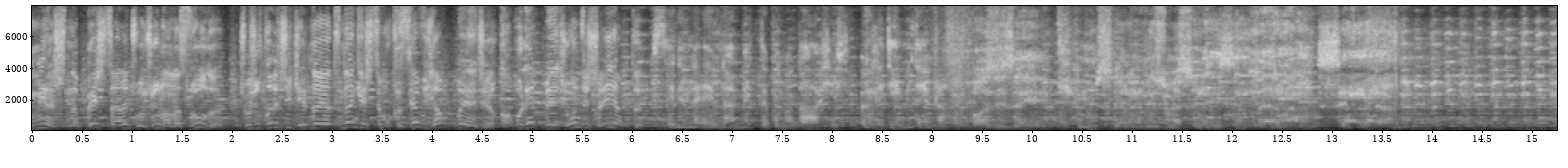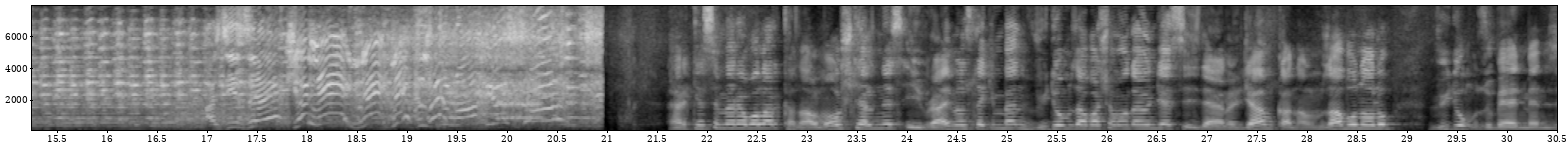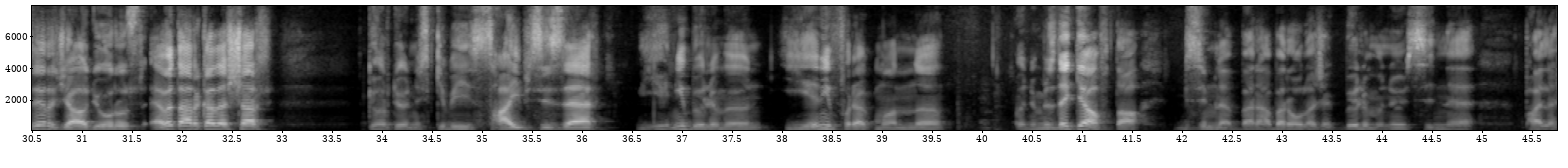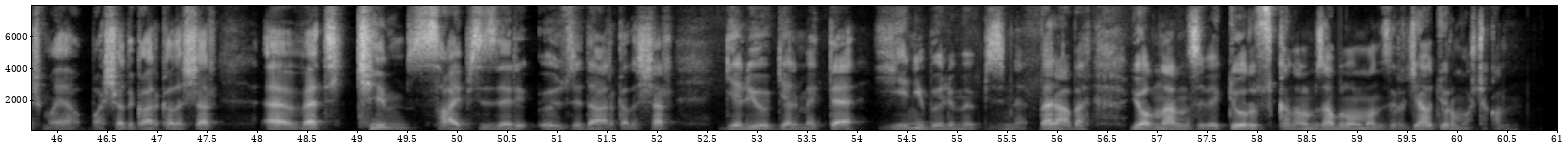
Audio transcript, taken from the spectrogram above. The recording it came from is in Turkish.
yaşında 5 tane çocuğun anası oldu. Çocuklar için kendi hayatından geçti bu kız ya. Yapmayacağı, kabul etmeyeceği onca şeyi yaptı. Seninle evlenmek de buna dahil. Öyle değil mi Devran? Azize'yi kimsenin üzmesine izin vermem. Seninle. Azize. Ya ne? Ne? Ne kızım ne yapıyorsun? Herkese merhabalar kanalıma hoş geldiniz. İbrahim Öztekin ben. Videomuza başlamadan önce sizden ricam kanalımıza abone olup videomuzu beğenmenizi rica ediyoruz. Evet arkadaşlar gördüğünüz gibi sahipsizler yeni bölümün yeni fragmanını önümüzdeki hafta bizimle beraber olacak bölümünü sizinle paylaşmaya başladık arkadaşlar. Evet kim sahipsizleri özledi arkadaşlar. Geliyor gelmekte yeni bölümü bizimle beraber. Yorumlarınızı bekliyoruz. Kanalımıza abone olmanızı rica ediyorum. Hoşçakalın.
